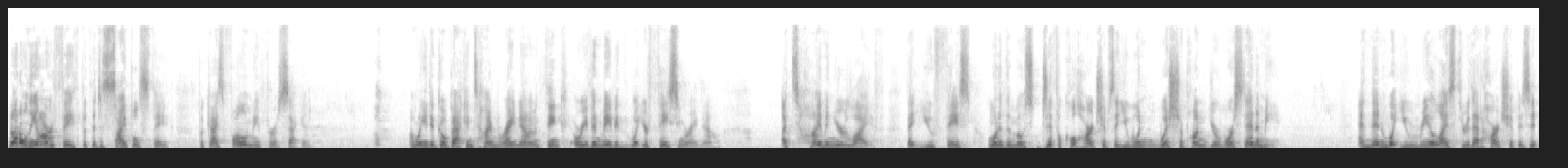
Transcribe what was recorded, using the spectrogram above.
not only our faith, but the disciples' faith. But, guys, follow me for a second. I want you to go back in time right now and think, or even maybe what you're facing right now, a time in your life that you faced one of the most difficult hardships that you wouldn't wish upon your worst enemy. And then what you realize through that hardship is it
